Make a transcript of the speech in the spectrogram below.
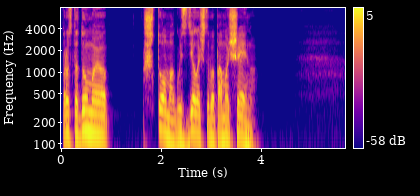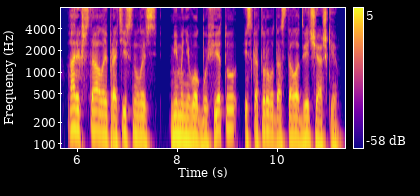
Просто думаю, что могу сделать, чтобы помочь Шейну?» Алекс встала и протиснулась мимо него к буфету, из которого достала две чашки —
